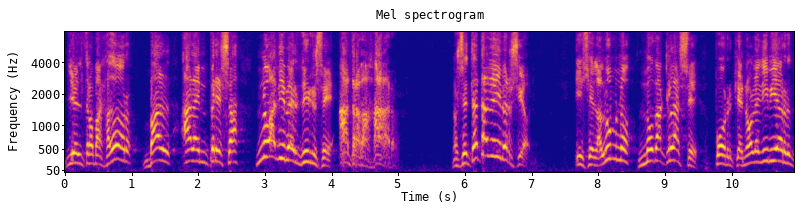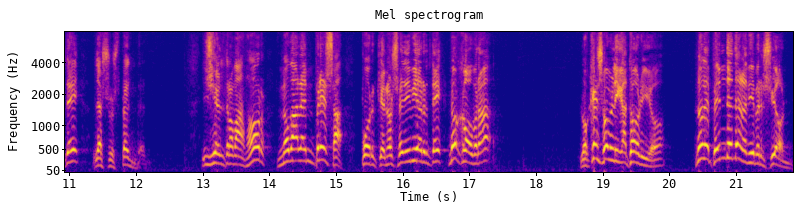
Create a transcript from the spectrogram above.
Y el trabajador va a la empresa no a divertirse, a trabajar. No se trata de diversión. Y si el alumno no da clase porque no le divierte, le suspenden. Y si el trabajador no va a la empresa porque no se divierte, no cobra. Lo que es obligatorio no depende de la diversión,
